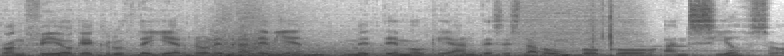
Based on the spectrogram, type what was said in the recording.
Confío que Cruz de Hierro le trate bien. Me temo que antes estaba un poco ansioso.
